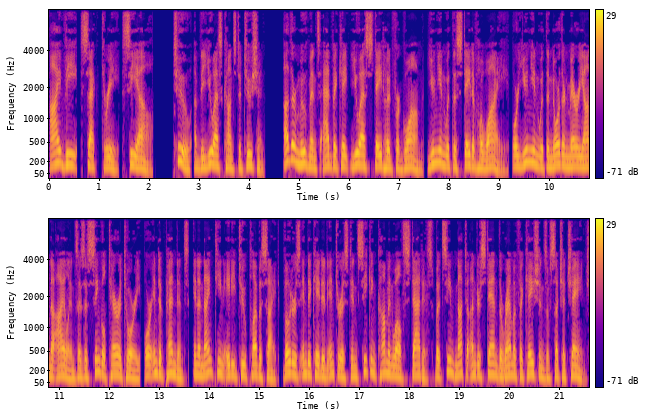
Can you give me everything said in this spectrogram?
IV, Sec. 3, cl. 2 of the U.S. Constitution. Other movements advocate U.S. statehood for Guam, union with the state of Hawaii, or union with the Northern Mariana Islands as a single territory, or independence. In a 1982 plebiscite, voters indicated interest in seeking Commonwealth status but seemed not to understand the ramifications of such a change.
